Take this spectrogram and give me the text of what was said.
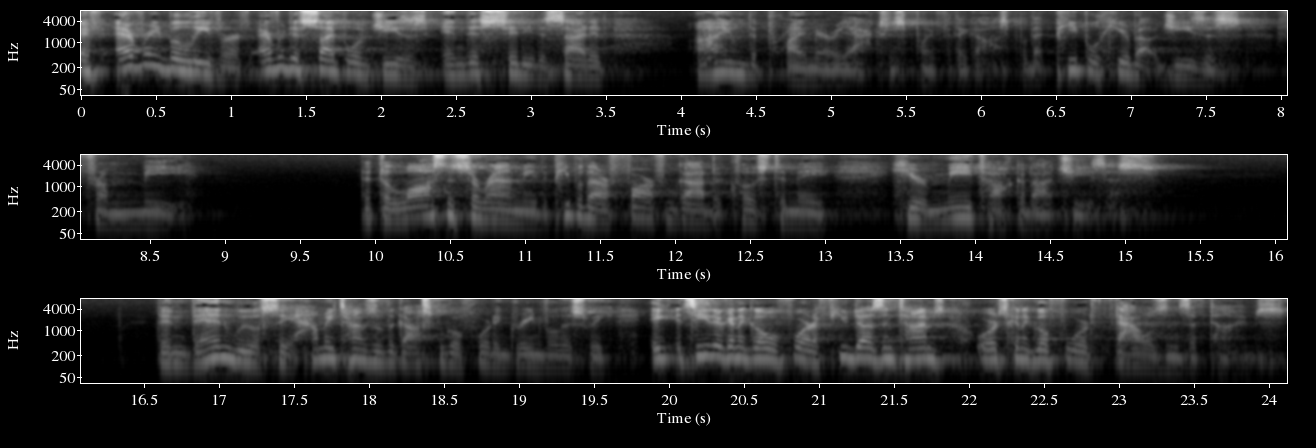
if every believer, if every disciple of Jesus in this city decided, I'm the primary access point for the gospel, that people hear about Jesus from me, that the lostness around me, the people that are far from God but close to me, hear me talk about Jesus then then we will see how many times will the gospel go forward in Greenville this week. It's either going to go forward a few dozen times or it's going to go forward thousands of times.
